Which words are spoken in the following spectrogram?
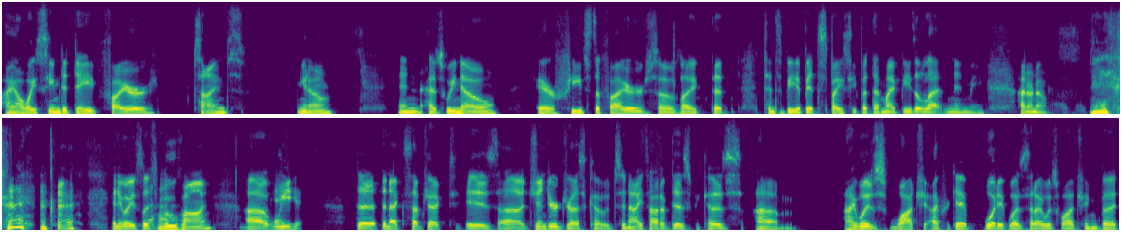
i always seem to date fire signs you know and as we know air feeds the fire so like that tends to be a bit spicy but that might be the latin in me. I don't know. Anyways let's Uh-huh. move on. Uh Okay. we the the next subject is uh, gender dress codes, and I thought of this because um, I was watching. I forget what it was that I was watching, but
